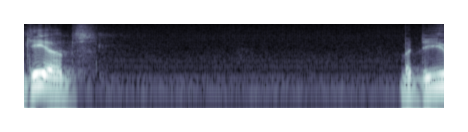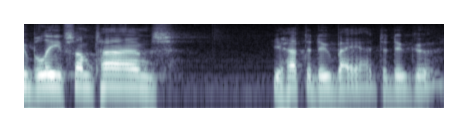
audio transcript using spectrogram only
Gibbs, but do you believe sometimes you have to do bad to do good?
